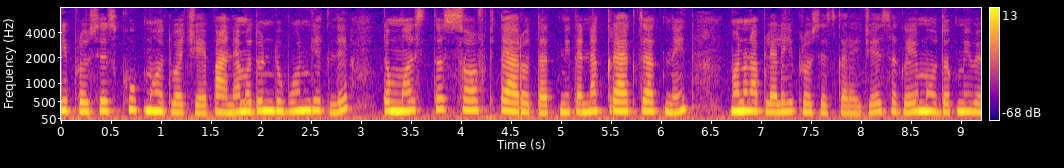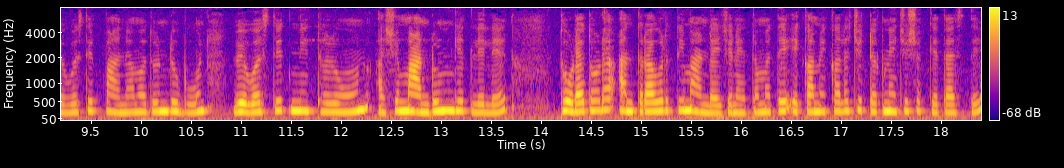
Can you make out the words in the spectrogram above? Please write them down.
ही प्रोसेस खूप महत्त्वाची आहे. पाण्यामधून डुबवून घेतले तर मस्त सॉफ्ट तयार होतात. आणि त्यांना क्रॅक जात नाहीत. म्हणून आपल्याला ही प्रोसेस करायची आहे. सगळे मोदक मी व्यवस्थित पाण्यामधून डुबवून व्यवस्थित निथळवून असे मांडून घेतलेले आहेत. थोड्या थोड्या अंतरावरती मांडायचे नाही तर मग ते एकामेकाला चिटकण्याची शक्यता असते.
